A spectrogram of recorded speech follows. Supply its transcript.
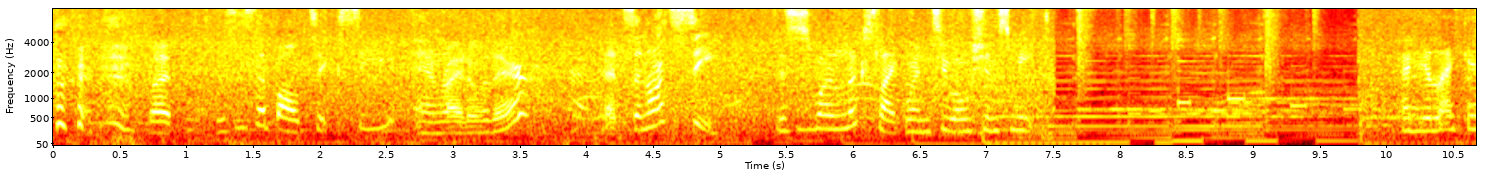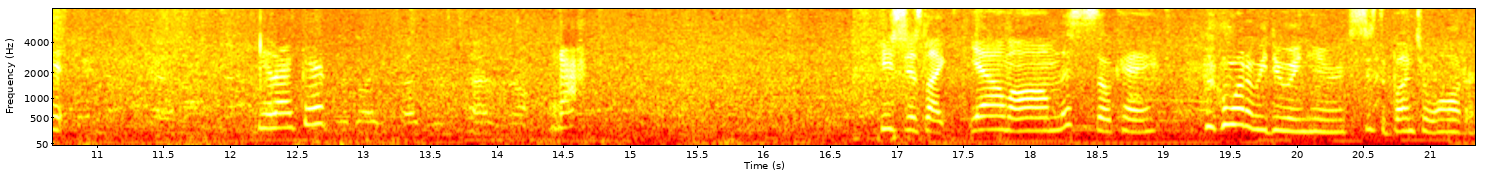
but this is the Baltic Sea, and right over there, that's the North Sea. This is what it looks like when two oceans meet. How do you like it? You like it? Nah. He's just like, yeah, mom, this is okay. what are we doing here? It's just a bunch of water.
